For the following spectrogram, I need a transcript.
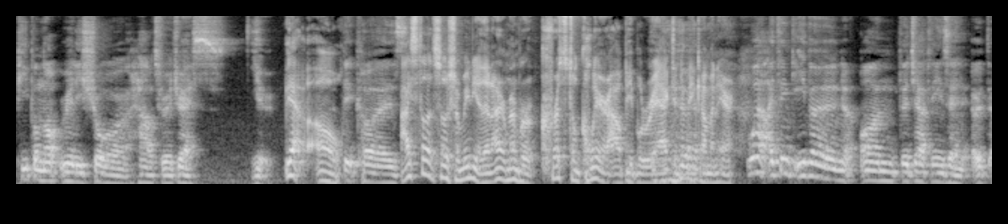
people not really sure how to address you Yeah. Oh. because I still had social media that I remember crystal clear how people reacted to me coming here. Well, I think even on the Japanese end, uh,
